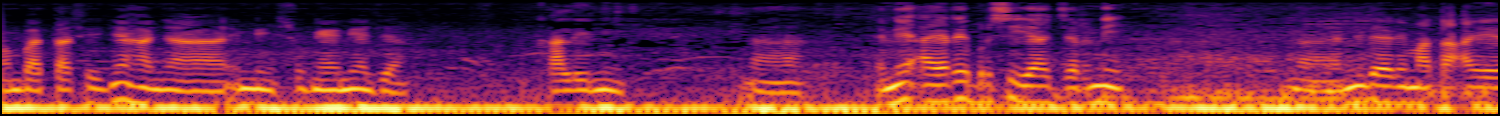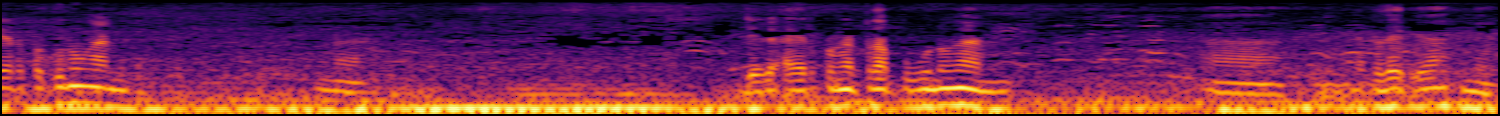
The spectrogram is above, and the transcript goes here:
membatasinya hanya ini sungai ini aja kali ini. Nah ini airnya bersih ya jernih. Nah ini dari mata air pegunungan. Nah dari air pengetap pegunungan. Nah lihat ya nih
